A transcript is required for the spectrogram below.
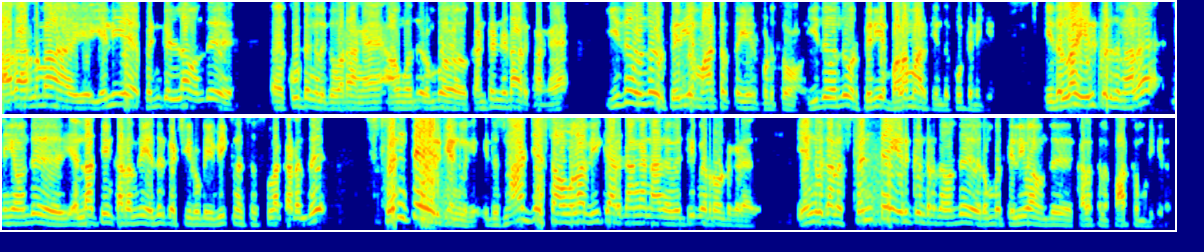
சாதாரணமா எளிய பெண்கள்லாம் வந்து கூட்டங்களுக்கு வராங்க. அவங்க வந்து ரொம்ப கண்டென்டா இருக்காங்க. இது வந்து ஒரு பெரிய மாற்றத்தை ஏற்படுத்தும். இது வந்து ஒரு பெரிய பலமா இருக்கு இந்த கூட்டணிக்கு. இதெல்லாம் இருக்கிறதுனால நீங்க வந்து எல்லாத்தையும் கடந்து எதிர்க்கட்சிகளுடைய வீக்னஸஸ் எல்லாம் கடந்து ஸ்ட்ரென்த்தே இருக்கு எங்களுக்கு. இட் இஸ் நாட் ஜஸ்ட் அவங்க எல்லாம் வீக்கா இருக்காங்க நாங்க வெற்றி பெறோம் கிடையாது. எங்களுக்கான ஸ்ட்ரென்த்தே இருக்குன்றத வந்து ரொம்ப தெளிவா வந்து களத்துல பார்க்க முடிகிறது.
